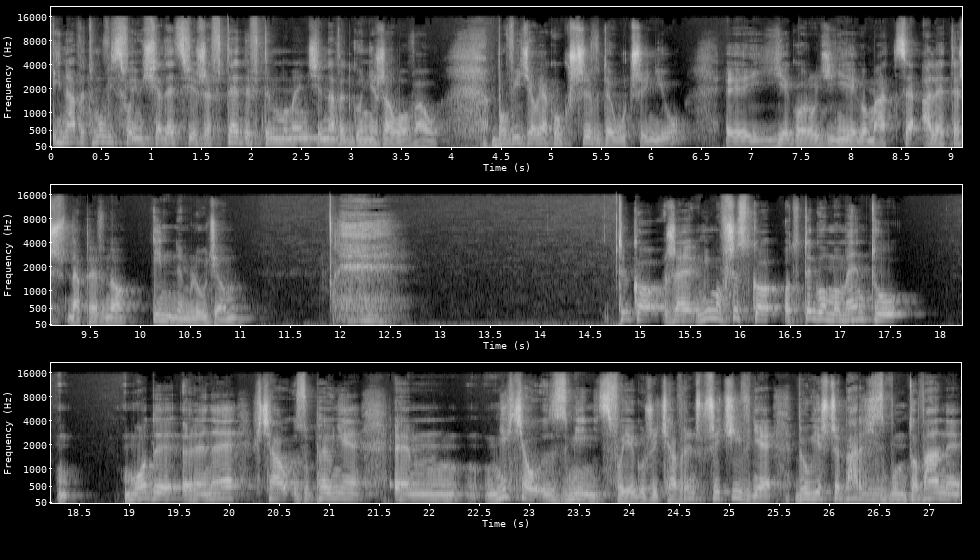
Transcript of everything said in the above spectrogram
i nawet mówi w swoim świadectwie, że wtedy, w tym momencie nawet go nie żałował, bo widział, jaką krzywdę uczynił y, jego rodzinie, jego matce, ale też na pewno innym ludziom. Tylko, że mimo wszystko od tego momentu młody René chciał zupełnie, um, nie chciał zmienić swojego życia, wręcz przeciwnie, był jeszcze bardziej zbuntowany,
